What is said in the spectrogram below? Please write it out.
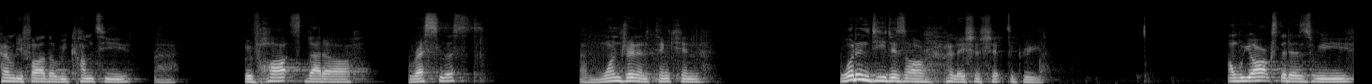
Heavenly Father, we come to you uh, with hearts that are restless and wondering and thinking, what indeed is our relationship to greed? And we ask that as we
